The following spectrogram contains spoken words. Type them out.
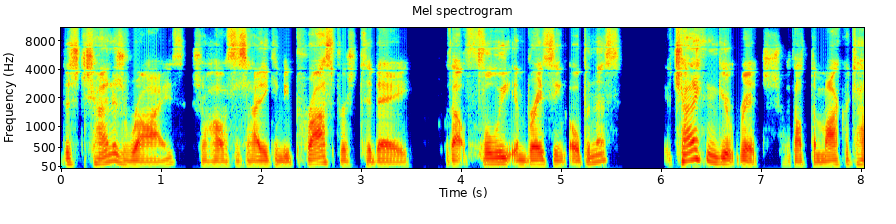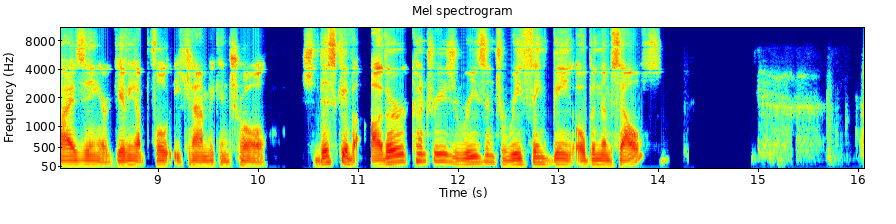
Does China's rise show how a society can be prosperous today without fully embracing openness? If China can get rich without democratizing or giving up full economic control, should this give other countries reason to rethink being open themselves?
